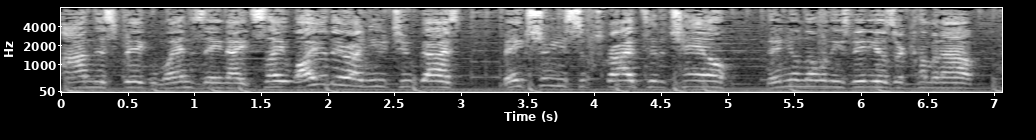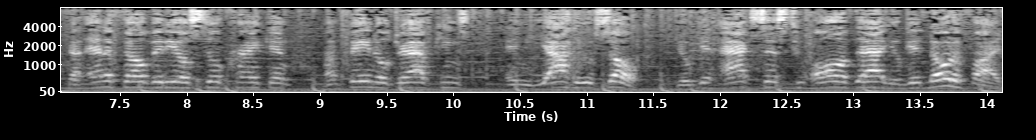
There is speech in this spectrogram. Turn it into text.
on this big Wednesday night slate. While you're there on YouTube, guys, make sure you subscribe to the channel. Then you'll know when these videos are coming out. Got NFL videos still cranking on FanDuel, DraftKings, and Yahoo. So you'll get access to all of that. You'll get notified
